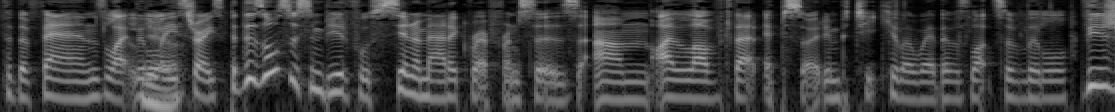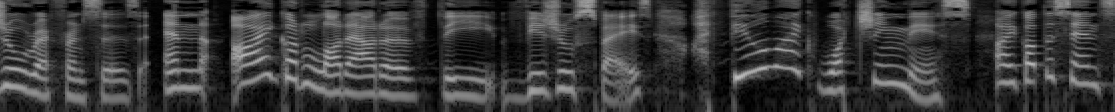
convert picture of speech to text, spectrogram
for the fans, like little Yeah. Easter eggs. But there's also some beautiful cinematic references. Um, I loved that episode in particular where there was lots of little visual references, and I got a lot out of the visual space. I feel like watching this, I got the sense,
